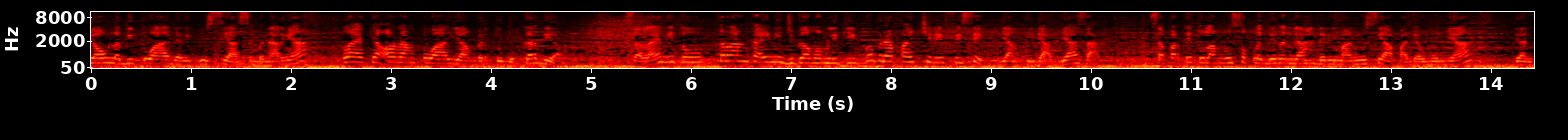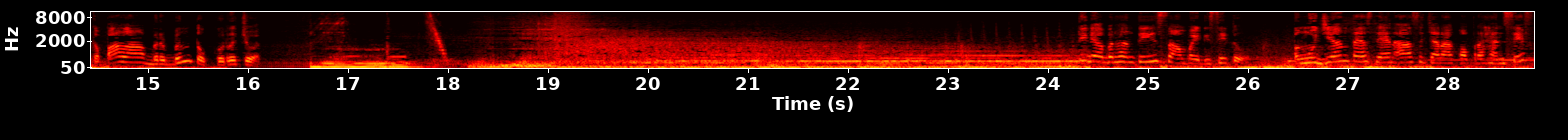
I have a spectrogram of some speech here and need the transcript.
jauh lebih tua dari usia sebenarnya, layaknya orang tua yang bertubuh kerdil. Selain itu, kerangka ini juga memiliki beberapa ciri fisik yang tidak biasa, seperti tulang rusuk lebih rendah dari manusia pada umumnya dan kepala berbentuk kerucut. Tidak berhenti sampai di situ. Pengujian tes DNA secara komprehensif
